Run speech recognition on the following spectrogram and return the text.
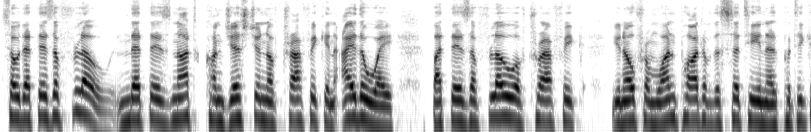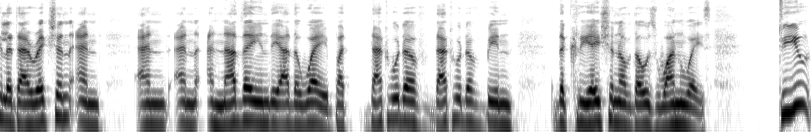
so that there's a flow and that there's not congestion of traffic in either way, but there's a flow of traffic, you know, from one part of the city in a particular direction and and and another in the other way. But that would have that would have been the creation of those one ways. Do you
